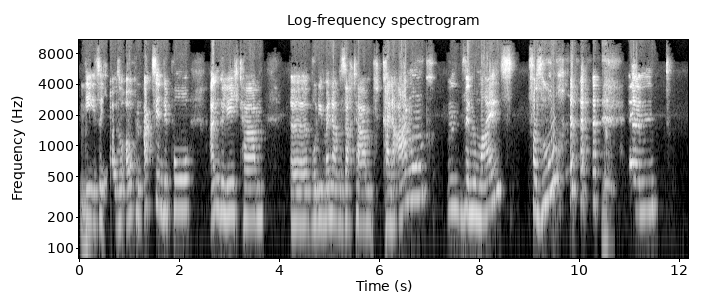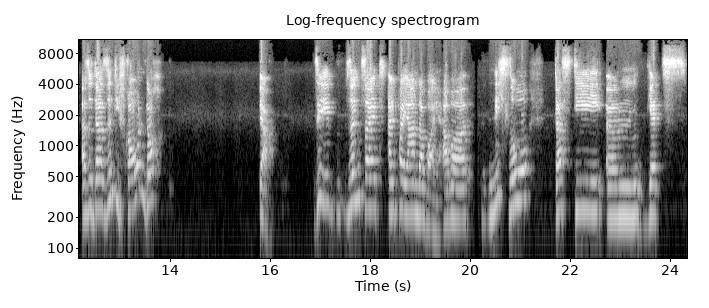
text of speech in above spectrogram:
Mhm. Die sich also auch ein Aktiendepot angelegt haben, äh, wo die Männer gesagt haben, keine Ahnung, wenn du meinst, Versuch. Ja. ähm, also da sind die Frauen doch, ja, sie sind seit ein paar Jahren dabei, aber nicht so, dass die ähm, jetzt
